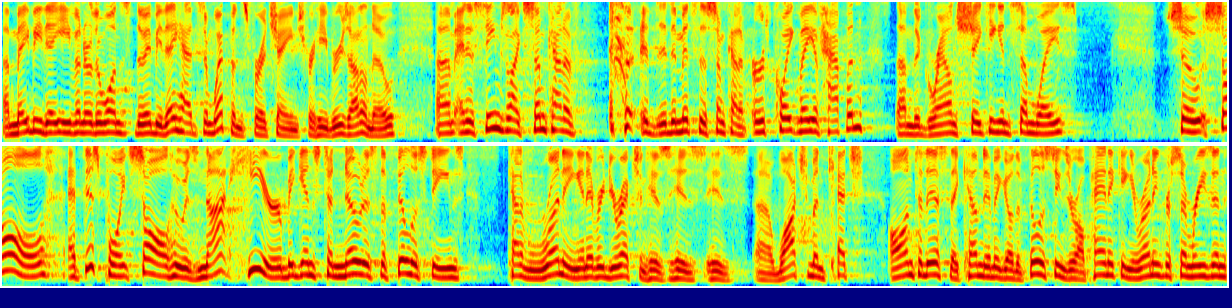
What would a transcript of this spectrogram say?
Uh, maybe they even are the ones, maybe they had some weapons for a change for Hebrews. I don't know. Um, and it seems like some kind of, in the midst of some kind of earthquake may have happened, um, the ground shaking in some ways. So, Saul, at this point, Saul, who is not here, begins to notice the Philistines kind of running in every direction. His, his, his uh, watchmen catch on to this. They come to him and go, The Philistines are all panicking and running for some reason.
